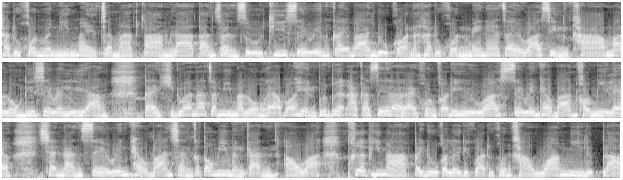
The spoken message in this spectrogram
ค่ะทุกคนวันนี้ใหม่จะมาตามล่าตันซันซูที่เซเว่นใกล้บ้านดูก่อนนะคะ ทุกคนไม่แน่ใจว่าสินค้ามาลงที่เซเว่นหรือยัง แต่คิดว่าน่าจะมีมาลงแล้วเพราะเห็นเพื่อนๆอากาเซ่หลายๆ คนก็รีวิวว่าเซเว่นแถวบ้านเขามีแล้ว ฉะนั้นเซเว่นแถวบ้านฉันก็ต้องมีเหมือนกัน เอาวะเพื่อพี่มาร์คไปดูกันเลยดีกว่าทุกคนค่ะว่ามีหรือเปล่า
